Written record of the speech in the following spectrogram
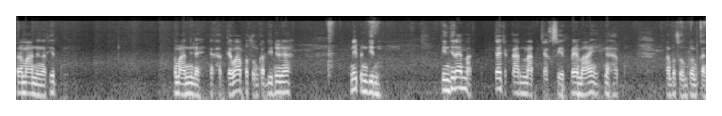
ประมาณหนึ่งอาทิตย์ ประมาณนี้เลยนะครับ แต่ว่าผสมกับดินด้วยนะนี่เป็นดิน ดินที่ได้หมักได้จากการหมักจากเศษใบไม้นะครับมาผสมรวมกัน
